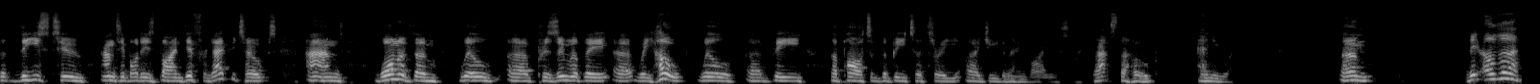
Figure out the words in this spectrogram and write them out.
that these two antibodies bind different epitopes and one of them will uh, presumably, uh, we hope, will uh, be a part of the beta-3 Ig domain binding site. That's the hope anyway. Um, the other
